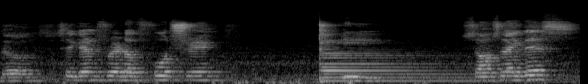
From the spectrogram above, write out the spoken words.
the second fret of fourth string E. Sounds like this.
